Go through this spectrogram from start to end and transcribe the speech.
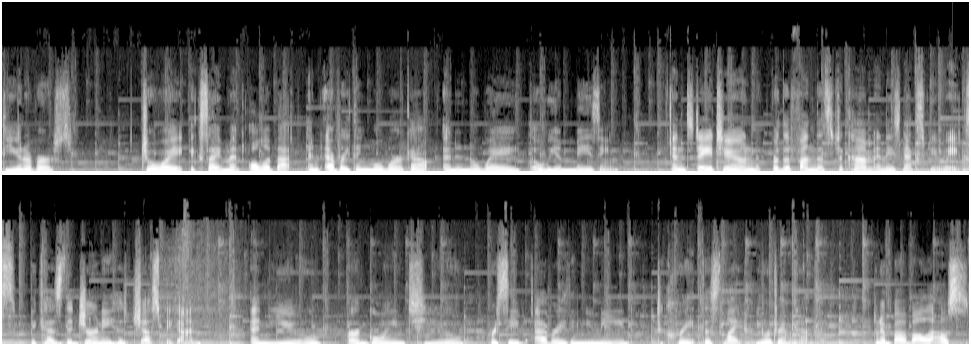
the universe, joy, excitement, all of that. And everything will work out and in a way that will be amazing. And stay tuned for the fun that's to come in these next few weeks because the journey has just begun and you are going to receive everything you need to create this life you are dreaming of. And above all else,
